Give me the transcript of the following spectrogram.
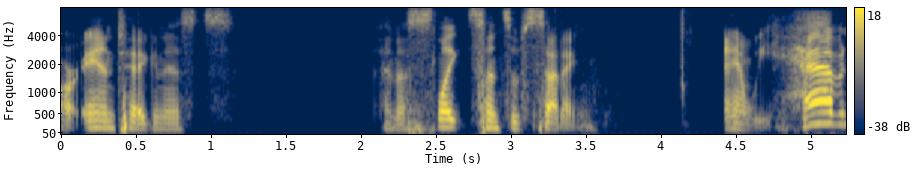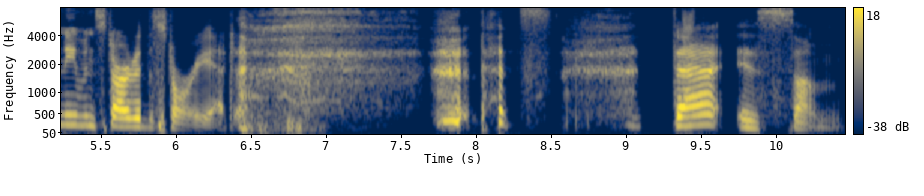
our antagonists, and a slight sense of setting. And we haven't even started the story yet. That's that is some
